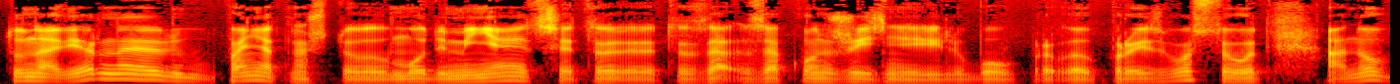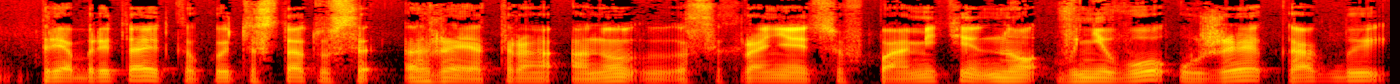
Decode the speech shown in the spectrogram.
то, наверное, понятно, что мода меняется, это, это закон жизни и любого э, производства. Вот оно приобретает какой-то статус ретро, оно сохраняется в памяти, но в него уже как бы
